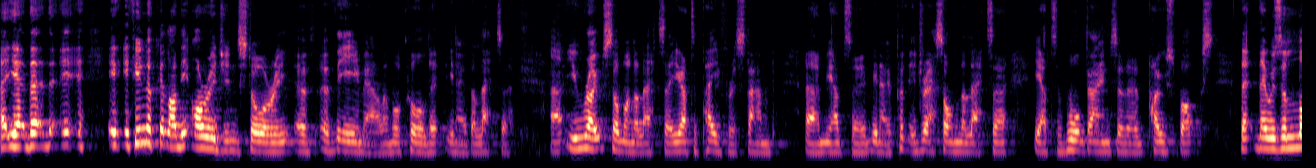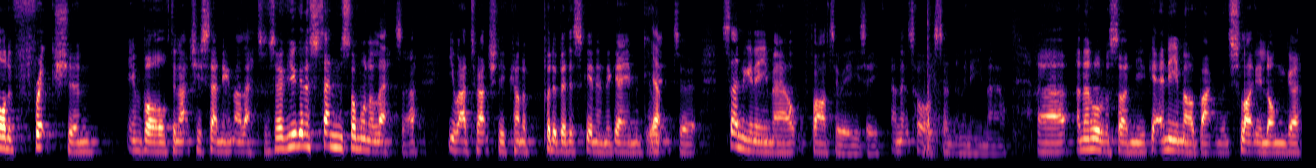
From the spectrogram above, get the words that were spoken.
Uh, yeah, the, the, if you look at like the origin story of, of the email, and we'll call it, you know, the letter. Uh, you wrote someone a letter. You had to pay for a stamp. Um, you had to, you know, put the address on the letter. You had to walk down to the post box. There was a lot of friction involved in actually sending that letter. So if you're going to send someone a letter, you had to actually kind of put a bit of skin in the game and commit to it. Sending an email, far too easy. And that's how I sent them an email. Uh, and then all of a sudden you get an email back that's slightly longer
